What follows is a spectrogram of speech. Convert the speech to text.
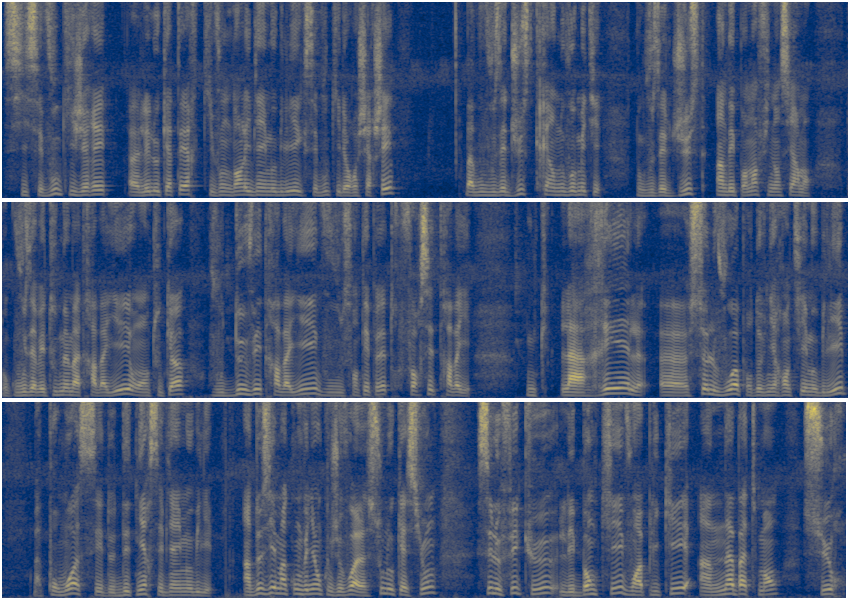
si c'est vous qui gérez euh, les locataires qui vont dans les biens immobiliers et que c'est vous qui les recherchez, bah, vous vous êtes juste créé un nouveau métier. Donc vous êtes juste indépendant financièrement. Donc vous avez tout de même à travailler, ou en tout cas, vous devez travailler, vous vous sentez peut-être forcé de travailler. Donc la réelle euh, seule voie pour devenir rentier immobilier, bah, pour moi, c'est de détenir ces biens immobiliers. Un deuxième inconvénient que je vois à la sous-location, c'est le fait que les banquiers vont appliquer un abattement sur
